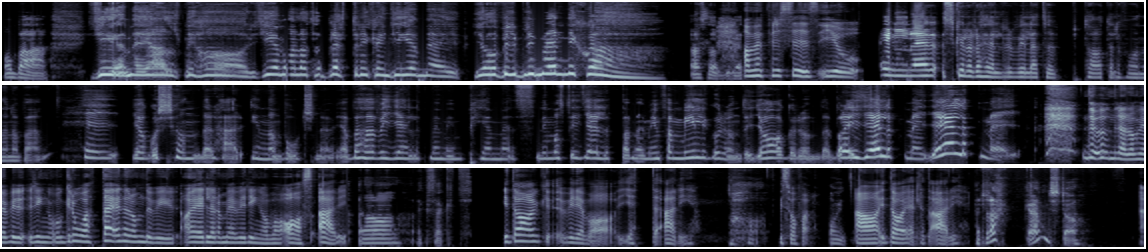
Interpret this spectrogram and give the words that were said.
och bara Ge mig allt ni har! Ge mig alla tabletter ni kan ge mig! Jag vill bli människa! Alltså. Ja men precis, jo. Eller skulle du hellre vilja typ ta telefonen och bara Hej, jag går sönder här inombords nu. Jag behöver hjälp med min PMS. Ni måste hjälpa mig. Min familj går under, jag går under. Bara hjälp mig, hjälp mig! Du undrar om jag vill ringa och gråta eller om, du vill, eller om jag vill ringa och vara asarg. Ja, exakt. Idag vill jag vara jättearg. Aha. I så fall. Oj. Ja, idag är jag lite arg. Rackarns då?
